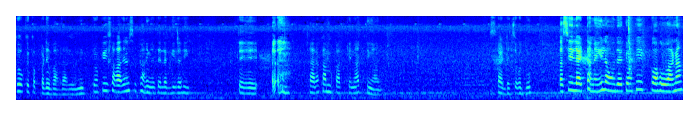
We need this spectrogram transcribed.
ਧੋ ਕੇ ਕੱਪੜੇ ਬਾਦਾ ਲੂੰਗੀ, ਕਿਉਂਕਿ ਸਾਰਾ ਦਿਨ ਸਫਾਈਆਂ ਤੇ ਲੱਗੀ ਰਹੀ। ਤੇ ਸਾਰਾ ਕੰਮ ਕਰਕੇ ਨਾਤੀ ਆਂਗੀ। ਸਾਡੇ ਚ ਉਦੋਂ ਅਸੀਂ ਲਾਈਟਾਂ ਨਹੀਂ ਲਾਉਂਦੇ ਕਿਉਂਕਿ ਇੱਕ ਉਹ ਆ ਨਾ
